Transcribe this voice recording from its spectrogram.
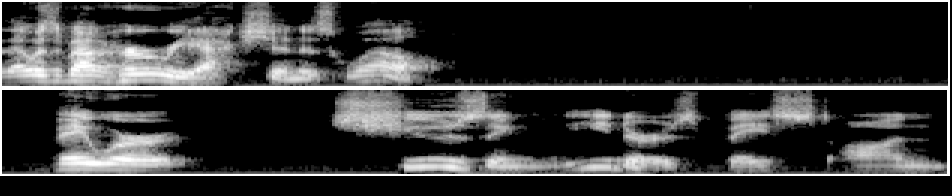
that was about her reaction as well. They were choosing leaders based on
